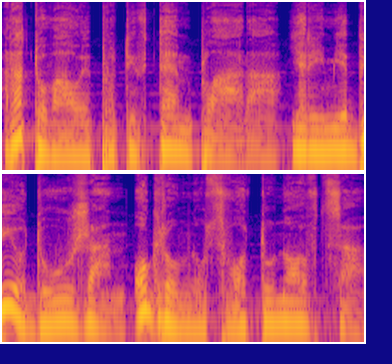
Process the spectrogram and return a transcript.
ratovao je protiv Templara jer im je bio dužan ogromnu svotu novca.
